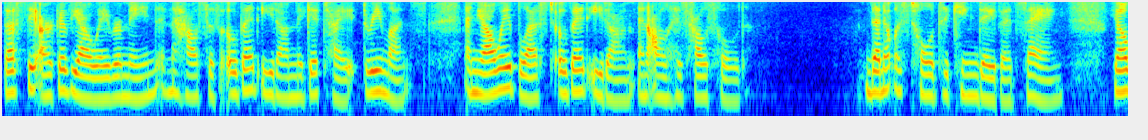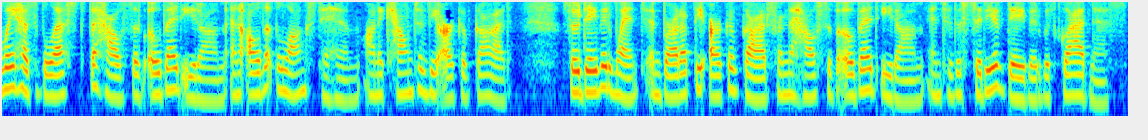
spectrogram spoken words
Thus the ark of Yahweh remained in the house of Obed Edom the Gittite three months, and Yahweh blessed Obed Edom and all his household. Then it was told to King David, saying, Yahweh has blessed the house of Obed Edom and all that belongs to him on account of the ark of God. So David went and brought up the ark of God from the house of Obed Edom into the city of David with gladness.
